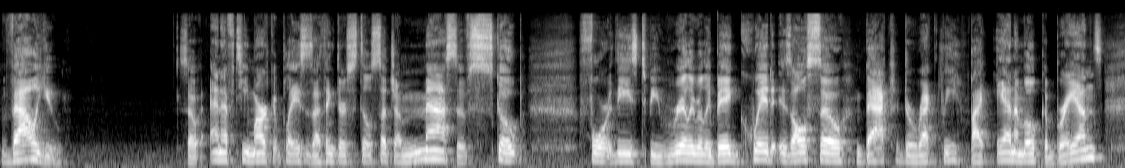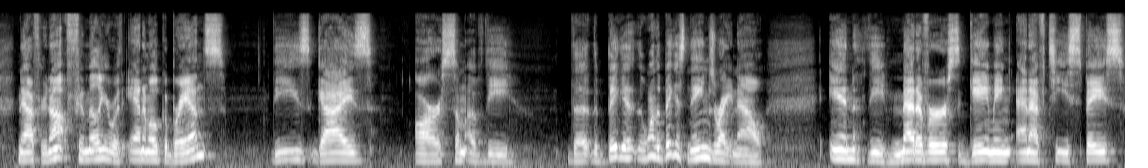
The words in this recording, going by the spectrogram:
value? So, NFT marketplaces, I think there's still such a massive scope for these to be really, really big. Quidd is also backed directly by Animoca Brands. Now, if you're not familiar with Animoca Brands, these guys are some of the the, the biggest one of the biggest names right now in the metaverse gaming NFT space.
